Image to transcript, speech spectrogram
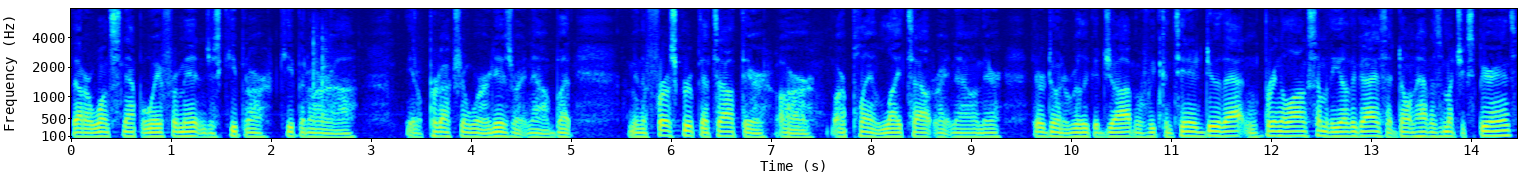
that are one snap away from it, and just keeping our keeping our uh, you know production where it is right now. But I mean, the first group that's out there are are playing lights out right now, and they're they're doing a really good job. And if we continue to do that and bring along some of the other guys that don't have as much experience,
